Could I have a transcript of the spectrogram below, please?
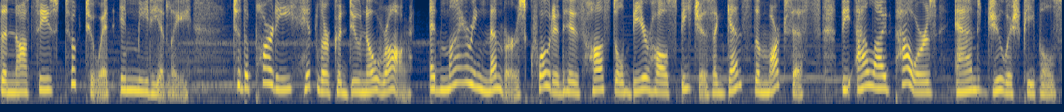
The Nazis took to it immediately. To the party, Hitler could do no wrong. Admiring members quoted his hostile beer hall speeches against the Marxists, the Allied powers, and Jewish peoples.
